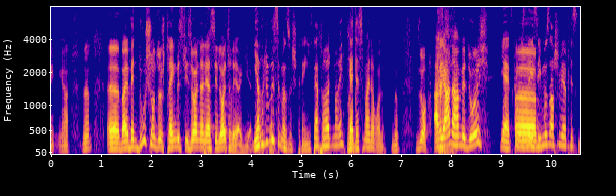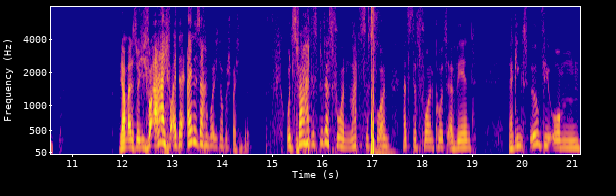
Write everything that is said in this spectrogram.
trinken, ja. Ne? Äh, weil wenn du schon so streng bist, wie sollen dann erst die Leute reagieren? Ja, aber du bist immer so streng. Ich dachte, heute mache ich mal. Ja, das ist meine Rolle. Ne? So, Ariane haben wir durch. Ja, jetzt kommt das Ähm, nächste. Ich muss auch schon wieder pissen. Wir haben alles durch. Ich, ah, ich, eine Sache wollte ich noch besprechen. Ja. Und zwar hattest du das vorhin, du hattest das vorhin, hattest das vorhin kurz erwähnt. Da ging es irgendwie um,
